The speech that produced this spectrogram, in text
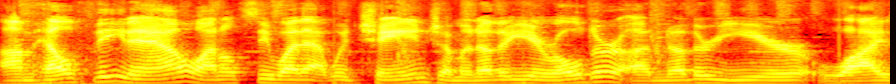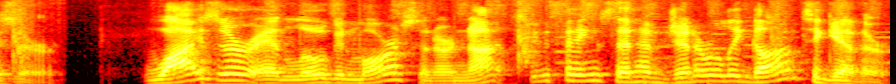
I'm healthy now. I don't see why that would change. I'm another year older, another year wiser. Wiser and Logan Morrison are not two things that have generally gone together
